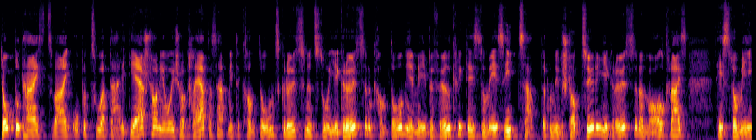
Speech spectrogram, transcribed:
Doppelt heisst zwei Oberzuteilungen. Die erste habe ich euch schon erklärt, das hat mit den Kantonsgrössen zu tun. Je grösser ein Kanton, je mehr Bevölkerung, desto mehr Sitz hat er. Und in der Stadt Zürich, je grösser ein Wahlkreis, desto mehr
